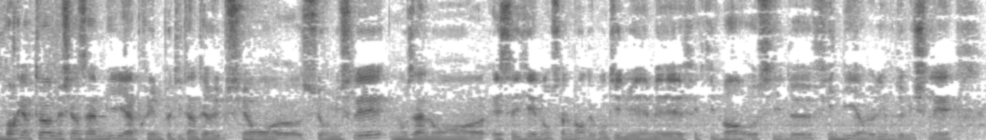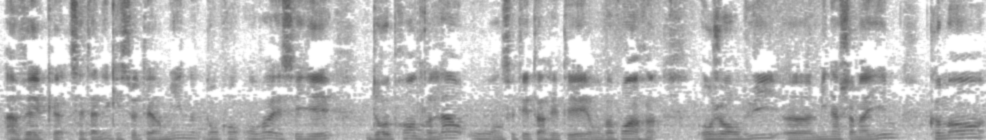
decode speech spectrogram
Bonjour mes chers amis, après une petite interruption euh, sur Michelet, nous allons euh, essayer non seulement de continuer, mais effectivement aussi de finir le livre de Michelet avec cette année qui se termine. Donc on, va essayer de reprendre là où on s'était arrêté. On va voir aujourd'hui, euh, Mina Shamaim, comment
